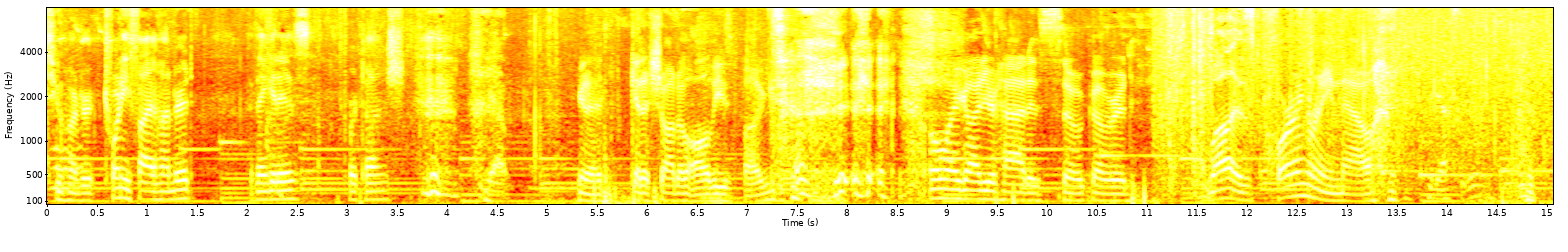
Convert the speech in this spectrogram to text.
200 2500 i think it is portage yeah. i'm gonna get a shot of all these bugs. Oh my god your hat is so covered. Well it's pouring rain now. Yes, it is.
